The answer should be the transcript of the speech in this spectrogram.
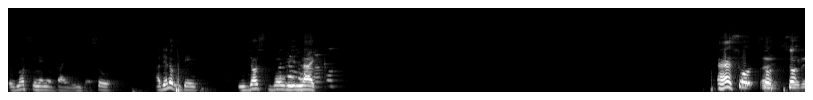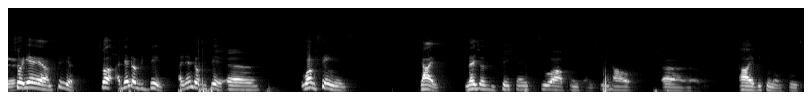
We've not seen any of that in the media. So at the end of the day, he's just what we like. Uh, so so still so there? so yeah, yeah, I'm still here. So at the end of the day, at the end of the day, uh, what I'm saying is, guys, let's just be patient, see what happens, and see how uh, how everything unfolds.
